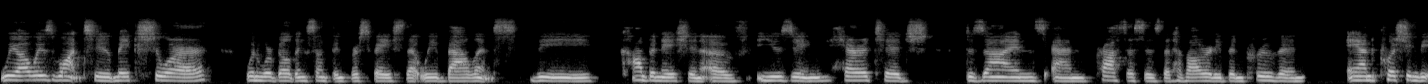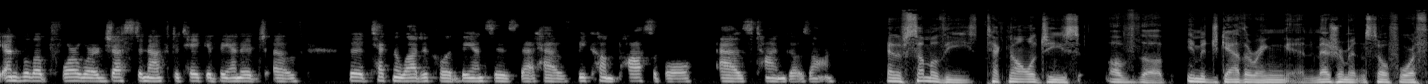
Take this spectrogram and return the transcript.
We always want to make sure when we're building something for space that we balance the combination of using heritage designs and processes that have already been proven and pushing the envelope forward just enough to take advantage of the technological advances that have become possible as time goes on. And if some of these technologies of the image gathering and measurement and so forth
